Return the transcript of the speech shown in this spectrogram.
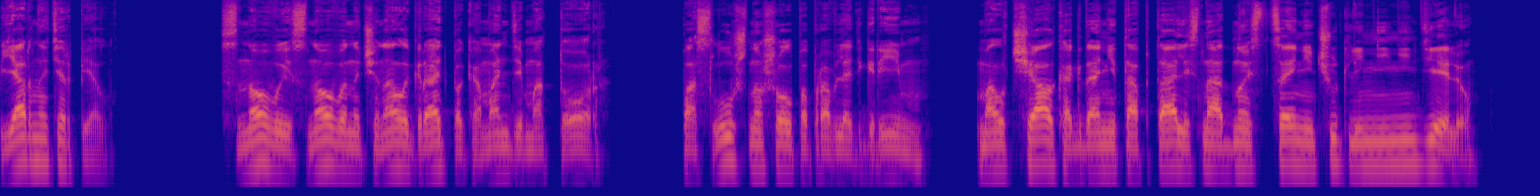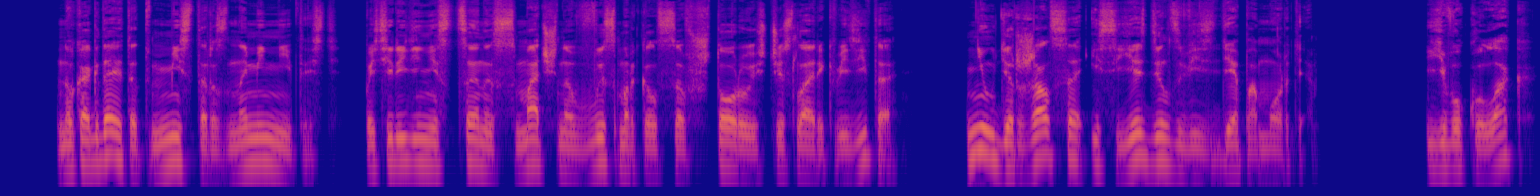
Бьярна терпел. Снова и снова начинал играть по команде «Мотор». Послушно шел поправлять грим. Молчал, когда они топтались на одной сцене чуть ли не неделю. Но когда этот мистер-знаменитость посередине сцены смачно высморкался в штору из числа реквизита, не удержался и съездил звезде по морде. Его кулак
